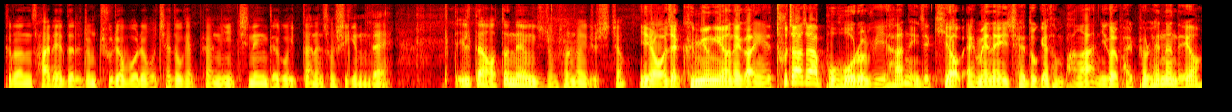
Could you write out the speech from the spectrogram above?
그런 사례들을 좀 줄여보려고 제도 개편이 진행되고 있다는 소식인데 일단 어떤 내용인지 좀 설명해 주시죠. 예, 어제 금융위원회가 투자자 보호를 위한 이제 기업 M&A 제도 개선 방안 이걸 발표를 했는데요.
